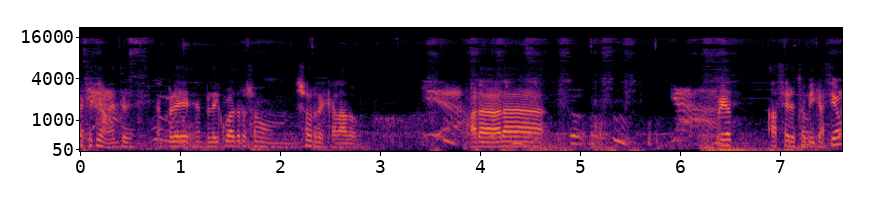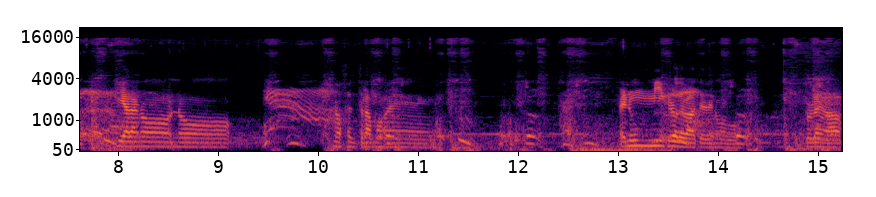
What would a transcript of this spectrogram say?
Efectivamente, en Play, en Play 4 son, son rescalados. Ahora, ahora voy a hacer esta ubicación y ahora no, no nos centramos en en un micro debate de nuevo. Sin problema,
